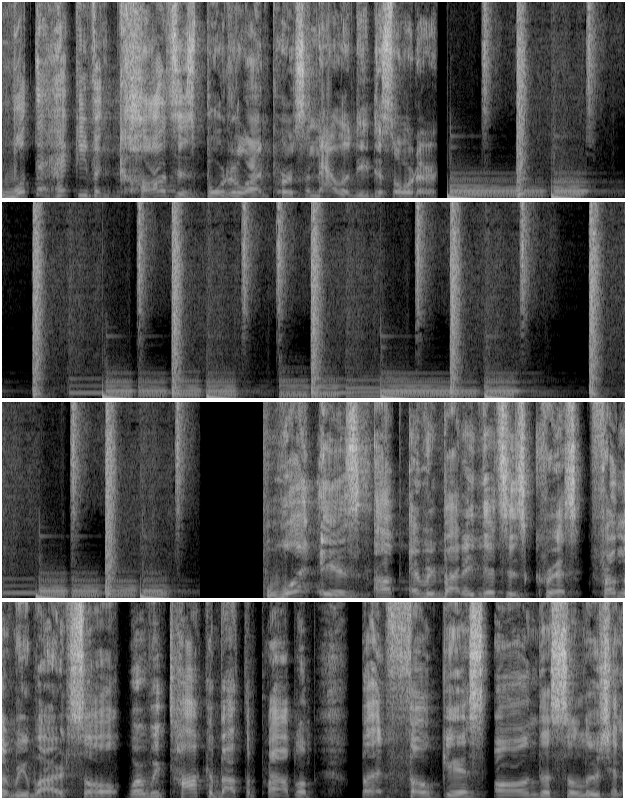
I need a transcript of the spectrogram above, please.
What the heck even causes borderline personality disorder? Is up, everybody? This is Chris from The Rewired Soul, where we talk about the problem, but focus on the solution.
